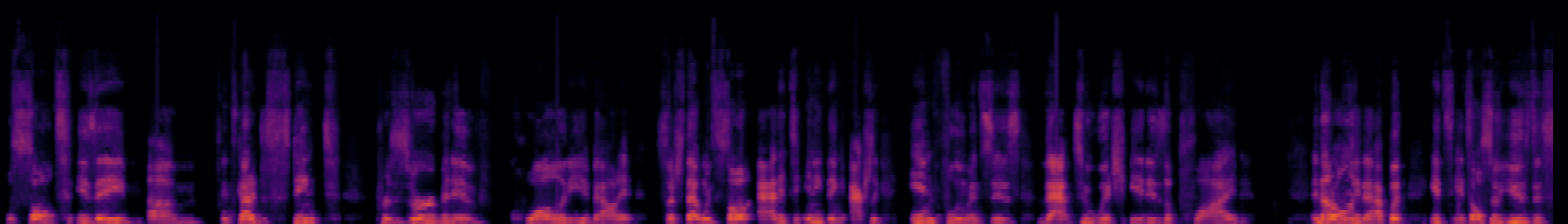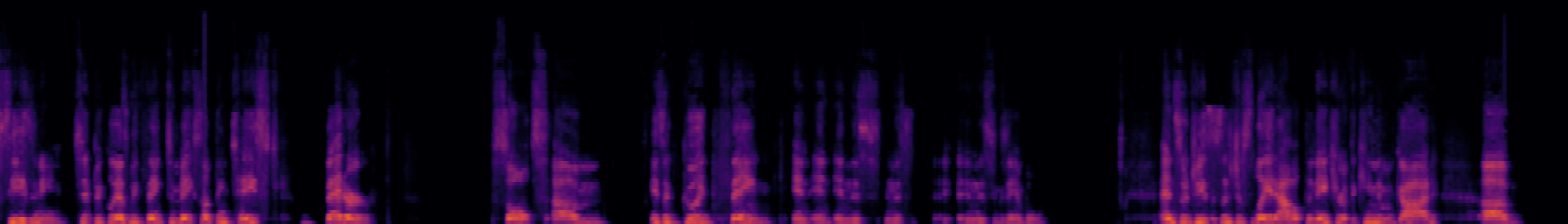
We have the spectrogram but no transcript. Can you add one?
Well, salt is a, um, it's got a distinct preservative quality about it, such that when salt added to anything actually influences that to which it is applied. And not only that, but it's it's also used as seasoning, typically as we think to make something taste better. Salt um, is a good thing in, in in this in this in this example. And so Jesus has just laid out the nature of the kingdom of God, uh,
